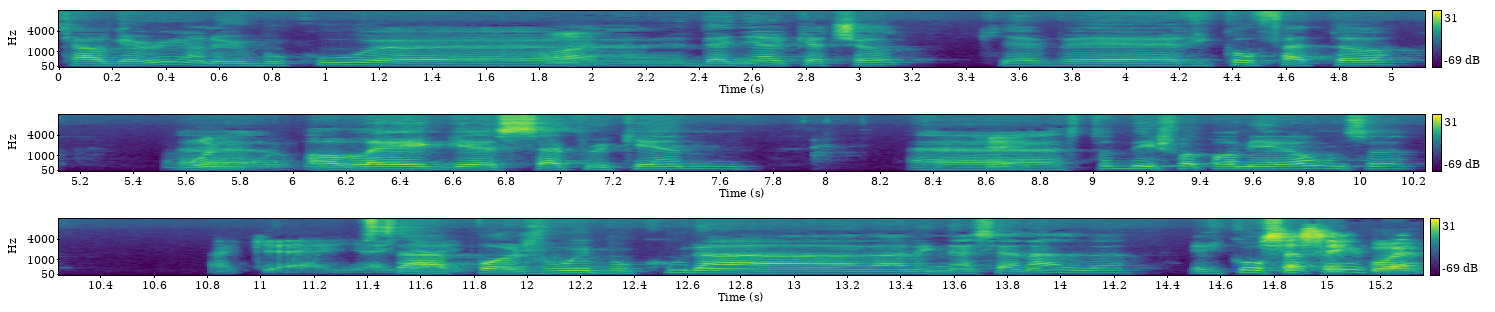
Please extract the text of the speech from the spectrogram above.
Calgary, on a eu beaucoup. Euh, Daniel Kachuk, qui avait Rico Fata, euh, Oleg Saprikin. Euh, c'est tous des choix première ronde, ça. ça n'a pas joué beaucoup dans, dans, la Ligue nationale. Là. Rico ça, c'est quoi?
